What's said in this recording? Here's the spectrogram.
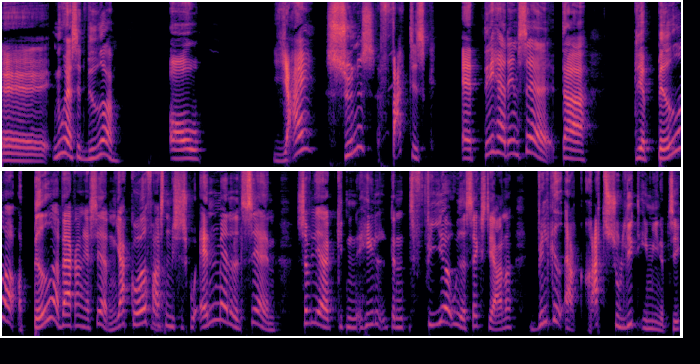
Øh, nu har jeg set videre, og jeg synes faktisk, at det her det er en serie, der bliver bedre og bedre, hver gang jeg ser den. Jeg er gået fra sådan, hvis jeg skulle anmelde serien, så vil jeg give den hele den 4 ud af 6 stjerner, hvilket er ret solidt i min optik.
